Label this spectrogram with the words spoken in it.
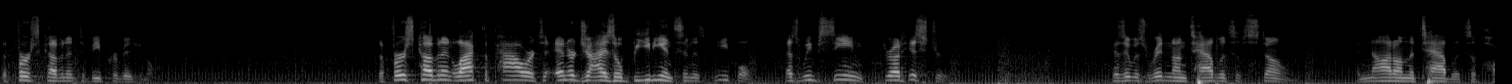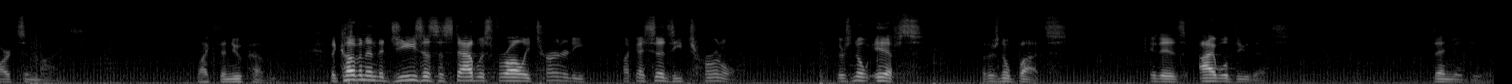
the first covenant to be provisional. The first covenant lacked the power to energize obedience in his people, as we've seen throughout history, because it was written on tablets of stone and not on the tablets of hearts and minds, like the new covenant. The covenant that Jesus established for all eternity like I said, is eternal. There's no ifs, there's no buts. It is, I will do this. Then you'll do this.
